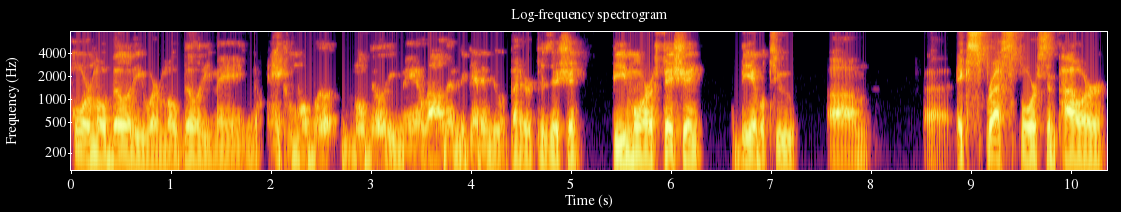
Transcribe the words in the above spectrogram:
poor mobility where mobility may, you know, ankle mobility may allow them to get into a better position, be more efficient, be able to um, uh, express force and power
